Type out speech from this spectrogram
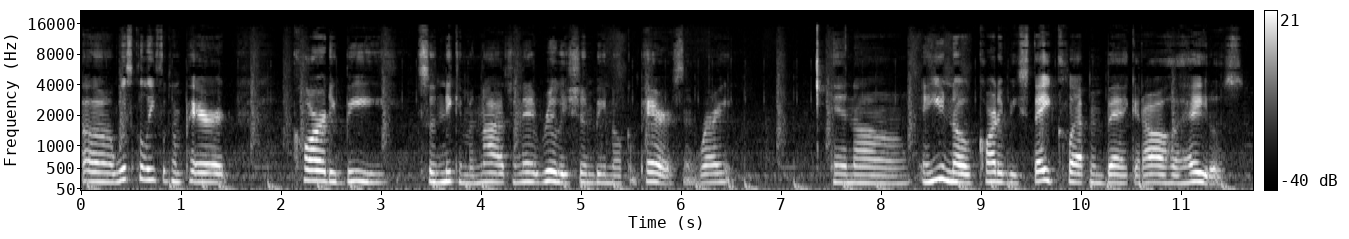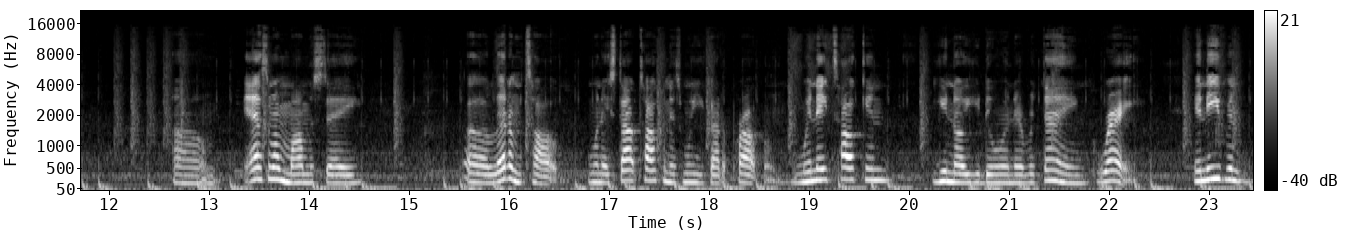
uh Wiz Khalifa compared Cardi B to Nicki Minaj, and that really shouldn't be no comparison, right? And um, and you know Cardi B stay clapping back at all her haters. Um, as my mama say, uh, let them talk. When they stop talking is when you got a problem. When they talking, you know you're doing everything right. And even,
